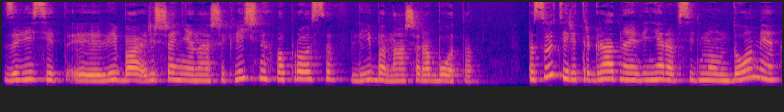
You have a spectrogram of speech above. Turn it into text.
зависит э, либо решение наших личных вопросов, либо наша работа. По сути, ретроградная Венера в седьмом доме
